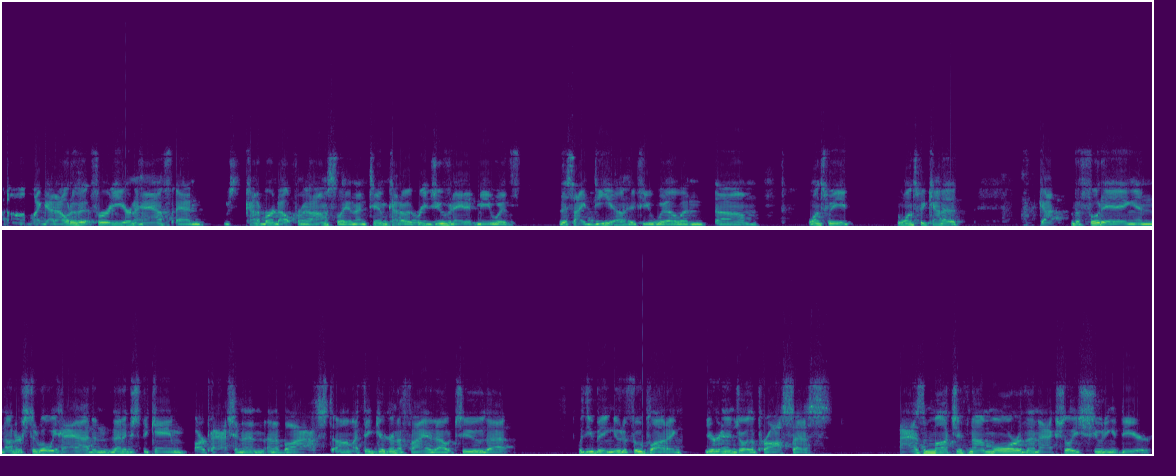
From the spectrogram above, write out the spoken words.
um, i got out of it for a year and a half and was kind of burned out from it honestly and then tim kind of rejuvenated me with this idea if you will and um, once we once we kind of got the footing and understood what we had and then it just became our passion and, and a blast um, i think you're going to find it out too that with you being new to food plotting you're going to enjoy the process as much, if not more, than actually shooting a deer.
